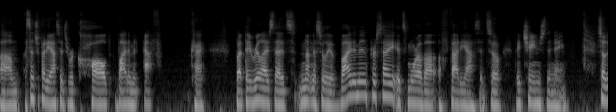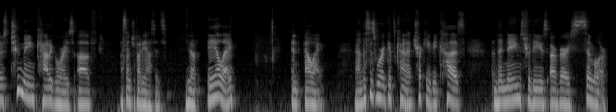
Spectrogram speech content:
um, essential fatty acids were called vitamin F. Okay, but they realized that it's not necessarily a vitamin per se, it's more of a, a, fatty acid. So they changed the name. So there's two main categories of essential fatty acids. You have ALA and LA. Now this is where it gets kind of tricky because the names for these are very similar.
